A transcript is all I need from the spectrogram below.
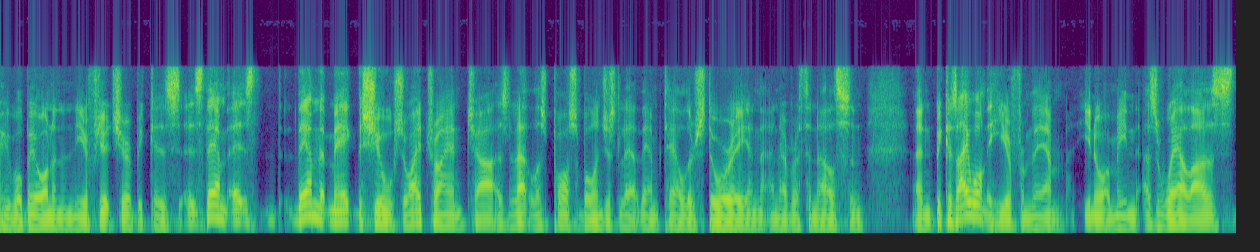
who will be on in the near future because it's them, it's them that make the show. So I try and chat as little as possible and just let them tell their story and, and everything else, and and because I want to hear from them, you know, what I mean, as well as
